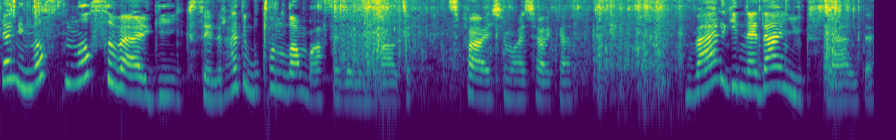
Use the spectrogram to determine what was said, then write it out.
Yani nasıl nasıl vergi yükselir? Hadi bu konudan bahsedelim birazcık siparişimi açarken. Vergi neden yükseldi?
